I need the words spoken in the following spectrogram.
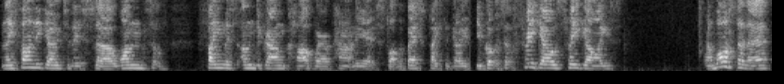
And they finally go to this uh, one sort of famous underground club where apparently it's like the best place to go. You've got the sort of three girls, three guys and whilst they're there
